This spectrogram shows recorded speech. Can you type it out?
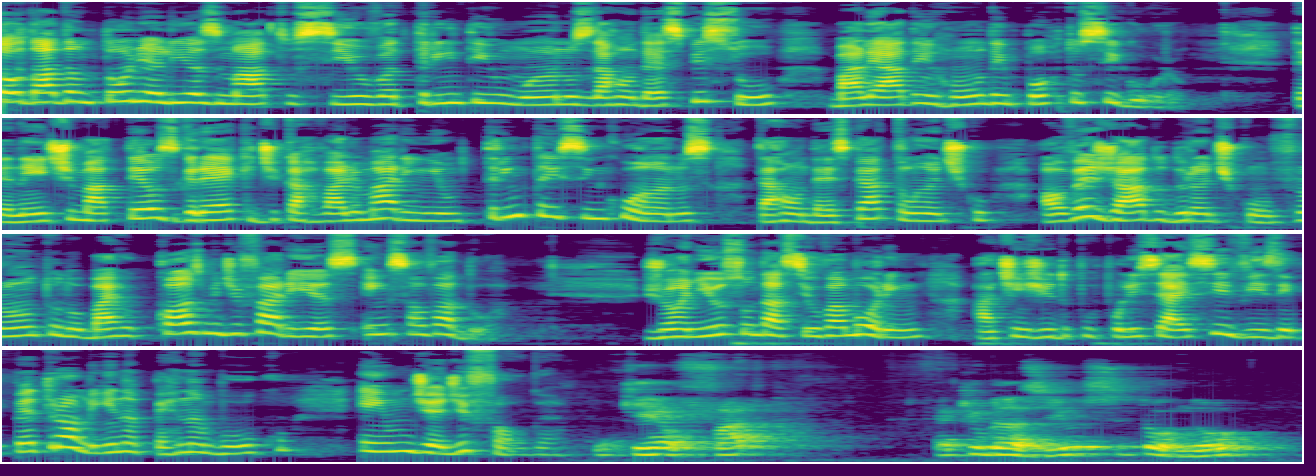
Soldado Antônio Elias Matos Silva, 31 anos, da Rondesp Sul, baleado em ronda em Porto Seguro. Tenente Matheus Greck de Carvalho Marinho, 35 anos, da Rondesp Atlântico, alvejado durante confronto no bairro Cosme de Farias, em Salvador. Joanilson da Silva Amorim, atingido por policiais civis em Petrolina, Pernambuco, em um dia de folga. O que é o fato é que o Brasil se tornou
